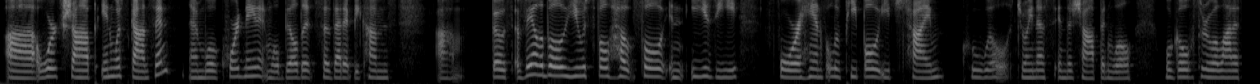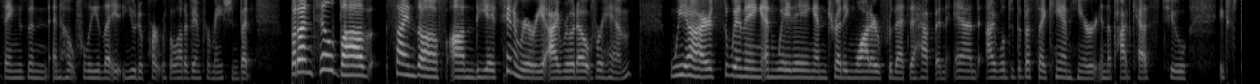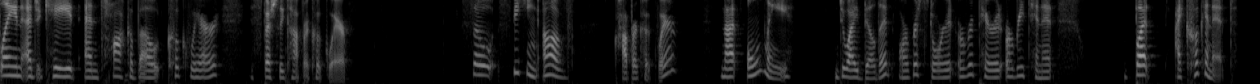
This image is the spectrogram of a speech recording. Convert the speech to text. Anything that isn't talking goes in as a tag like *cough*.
a workshop in Wisconsin and we'll coordinate it and we'll build it so that it becomes um, both available, useful, helpful, and easy for a handful of people each time who will join us in the shop and we'll we'll go through a lot of things and and hopefully let you depart with a lot of information. But but until Bob signs off on the itinerary I wrote out for him we are swimming and waiting and treading water for that to happen. And I will do the best I can here in the podcast to explain educate and talk about cookware especially copper cookware so, speaking of copper cookware, not only do I build it or restore it or repair it or retin it, but I cook in it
